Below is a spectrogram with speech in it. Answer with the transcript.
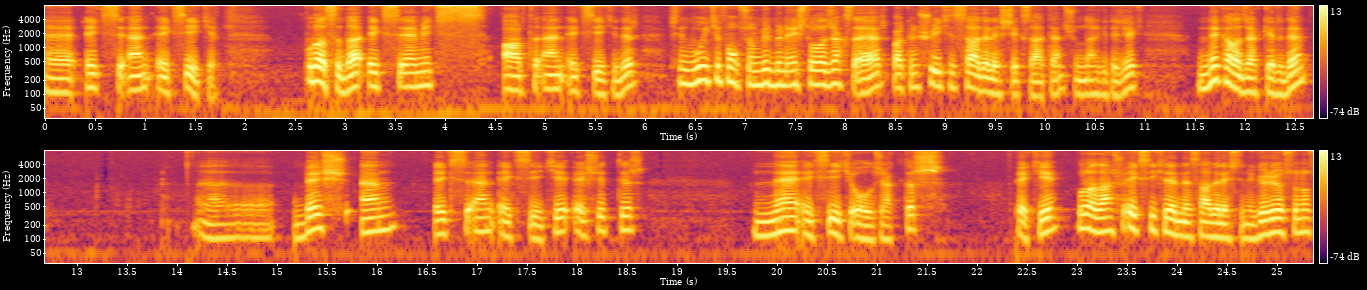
e, eksi n eksi 2. Burası da eksi mx artı n eksi 2'dir. Şimdi bu iki fonksiyon birbirine eşit olacaksa eğer bakın şu ikisi sadeleşecek zaten. Şunlar gidecek. Ne kalacak geride? Ee, 5m eksi n eksi 2 eşittir. n eksi 2 olacaktır. Peki buradan şu eksi 2'lerin de sadeleştiğini görüyorsunuz.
